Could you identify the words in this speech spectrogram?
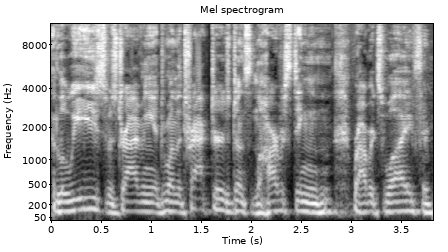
and Louise was driving into one of the tractors, doing some harvesting. Robert's wife, and,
